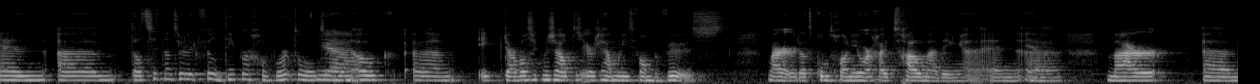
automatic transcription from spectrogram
En ehm, dat zit natuurlijk veel dieper geworteld. Ja. En ook, ehm, ik, daar was ik mezelf dus eerst helemaal niet van bewust. Maar dat komt gewoon heel erg uit trauma dingen. En, Ja. eh, maar ehm,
